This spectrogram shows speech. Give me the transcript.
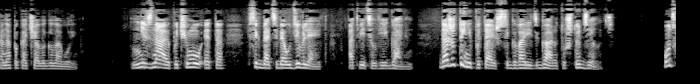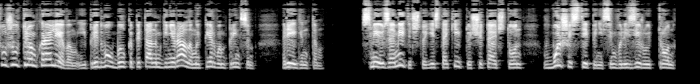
Она покачала головой. — Не знаю, почему это всегда тебя удивляет, — ответил ей Гавин. — Даже ты не пытаешься говорить Гаррету, что делать. Он служил трем королевам, и при двух был капитаном-генералом и первым принцем-регентом. Смею заметить, что есть такие, кто считает, что он в большей степени символизирует трон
